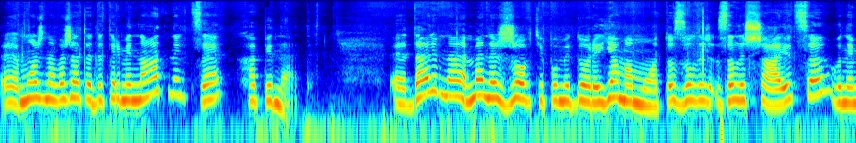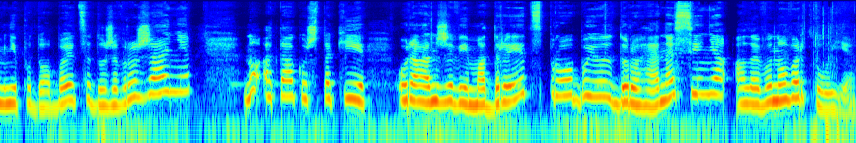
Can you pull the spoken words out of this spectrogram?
е, можна вважати детермінатних це хапінет. Е, Далі в мене жовті помідори Ямамото залишаються, вони мені подобаються, дуже врожайні. Ну, а також такі оранжеві Мадрид спробую, дороге насіння, але воно вартує.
